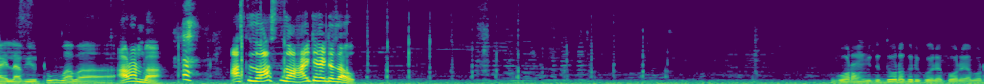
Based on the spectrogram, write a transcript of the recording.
আই লাভ ইউ টু বাবা। আর আনবা? আস্তে যাও আস্তে যাও, হাইটে হাইটে যাও। গরমের ভিতরে দৌড়াদৌড়ি করে পরে আবার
